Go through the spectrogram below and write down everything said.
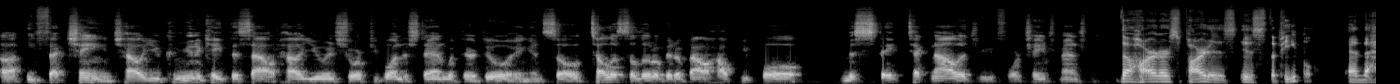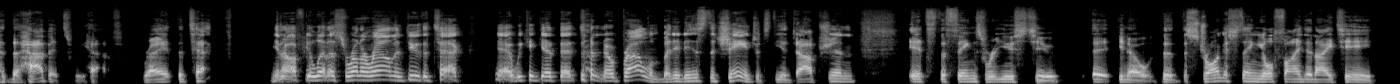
uh, effect change, how you communicate this out, how you ensure people understand what they're doing. And so, tell us a little bit about how people mistake technology for change management? The hardest part is is the people and the the habits we have, right? The tech. You know, if you let us run around and do the tech, yeah, we could get that done, no problem. But it is the change. It's the adoption. It's the things we're used to. It, uh, you know, the, the strongest thing you'll find in IT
